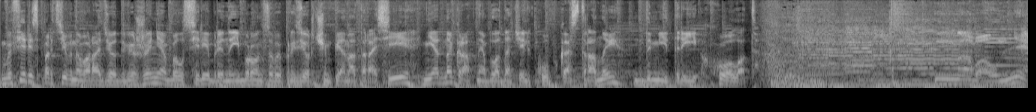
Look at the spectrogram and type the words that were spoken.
В эфире спортивного радиодвижения был серебряный и бронзовый призер чемпионата России, неоднократный обладатель Кубка страны Дмитрий Холод. На волне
